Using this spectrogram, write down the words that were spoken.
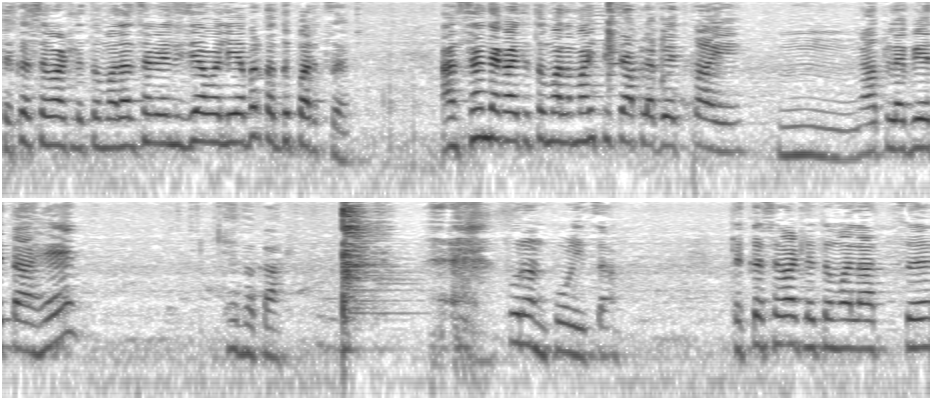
तर कसं वाटलं तुम्हाला? सगळ्यांनी जेवायला या बरं का दुपारचं? आणि संध्याकाळी तर तुम्हाला माहितीच आहे आपला बेत काय आहे. आपला बेत आहे हे बघा पुरणपोळीचा. तर कसं वाटलं तुम्हाला आजचं?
